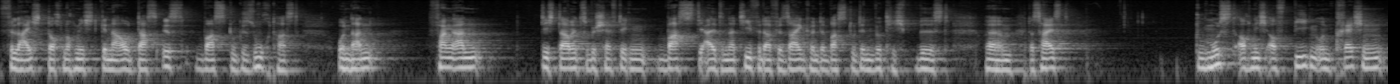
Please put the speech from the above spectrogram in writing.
vielleicht doch noch nicht genau das ist, was du gesucht hast. Und dann fang an, dich damit zu beschäftigen, was die Alternative dafür sein könnte, was du denn wirklich willst. Ähm, das heißt, du musst auch nicht auf Biegen und Brechen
